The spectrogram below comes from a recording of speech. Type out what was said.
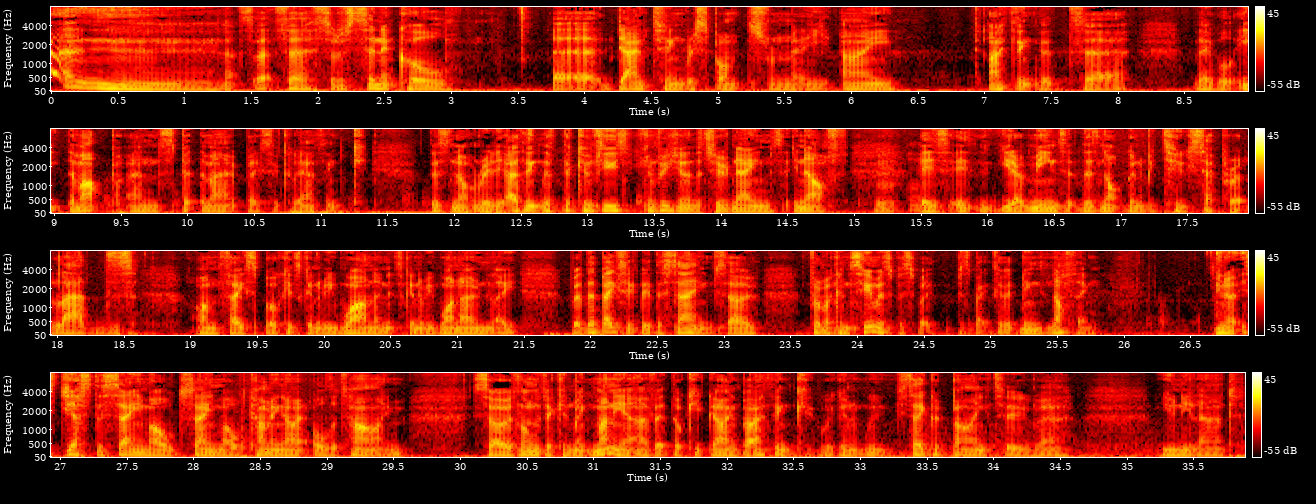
Uh, that's that's a sort of cynical, uh, doubting response from me. I I think that uh, they will eat them up and spit them out. Basically, I think there's not really. I think the, the confuse, confusion of the two names enough is, is you know means that there's not going to be two separate lads on Facebook. It's going to be one, and it's going to be one only. But they're basically the same. So from a consumer's perspe- perspective, it means nothing you know, it's just the same old, same old coming out all the time. So as long as they can make money out of it, they'll keep going. But I think we're going to we say goodbye to uh, Unilad.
